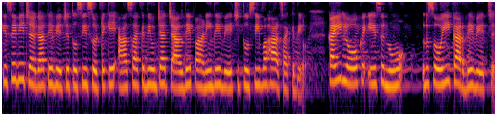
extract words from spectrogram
ਕਿਸੇ ਵੀ ਜਗ੍ਹਾ ਤੇ ਵਿੱਚ ਤੁਸੀਂ ਸੁੱਟ ਕੇ ਆ ਸਕਦੇ ਹੋ ਜਾਂ ਚੱਲਦੇ ਪਾਣੀ ਦੇ ਵਿੱਚ ਤੁਸੀਂ ਵਹਾ ਸਕਦੇ ਹੋ। ਕਈ ਲੋਕ ਇਸ ਨੂੰ ਰਸੋਈ ਘਰ ਦੇ ਵਿੱਚ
